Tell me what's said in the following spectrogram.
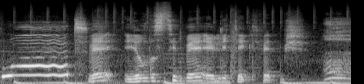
What? Ve Yıldız Tilbe'ye evlilik teklif etmiş.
